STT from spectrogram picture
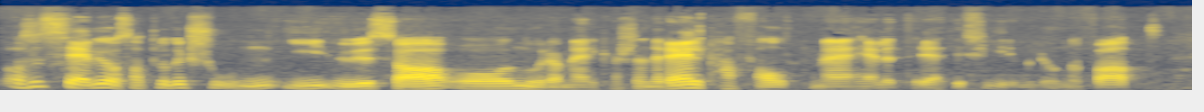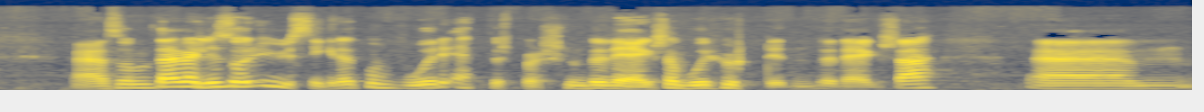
og så ser vi også at produksjonen i USA og Nord-Amerika generelt har falt med hele 3-4 millioner fat. Uh, så det er veldig stor usikkerhet på hvor etterspørselen beveger seg, hvor hurtig den beveger seg. Ehm,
